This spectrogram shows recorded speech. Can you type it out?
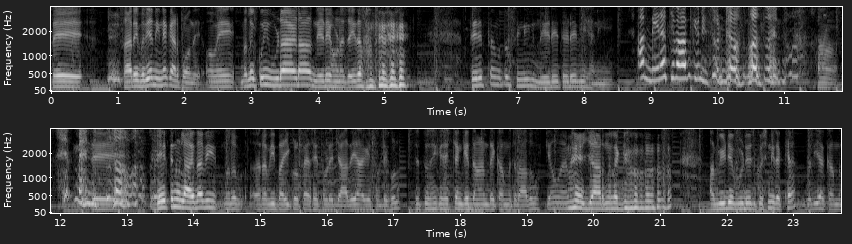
ਤੇ ਸਾਰੇ ਵਧੀਆ ਨਹੀਂ ਨਾ ਕਰ ਪਾਉਂਦੇ। ਉਵੇਂ ਮਤਲਬ ਕੋਈ ਊੜਾ ਐੜਾ ਨੇੜੇ ਹੋਣਾ ਚਾਹੀਦਾ ਬੰਦੇ ਦੇ। ਤੇਰੇ ਤਾਂ ਮਤਲਬ ਸਿੰਗਿੰਗ ਨੇੜੇ ਤੇੜੇ ਵੀ ਹੈ ਨਹੀਂ। ਆ ਮੇਰਾ ਜਵਾਬ ਕਿਉਂ ਨਹੀਂ ਸੁਣ ਰਿਹਾ ਉਸ ਮਾਸੂਮ ਨੂੰ? ਹਾਂ ਮੈਨੂੰ ਤੇ ਸੁਣਾਵਾ। ਜੇ ਤੈਨੂੰ ਲੱਗਦਾ ਵੀ ਮਤਲਬ ਰਵੀ ਬਾਈ ਕੋਲ ਪੈਸੇ ਥੋੜੇ ਜ਼ਿਆਦੇ ਆ ਗਏ ਤੁਹਾਡੇ ਕੋਲ ਤੇ ਤੁਸੀਂ ਕਿਸੇ ਚੰਗੇ ਦਾਨ ਦੇ ਕੰਮ ਚਲਾ ਦਿਓ ਕਿਉਂ ਐਵੇਂ ਯਾਰਨ ਲੱਗੇ ਹੋ? ਆ ਵੀਡੀਓ ਵੀਡੀਓ 'ਚ ਕੁਝ ਨਹੀਂ ਰੱਖਿਆ ਵਧੀਆ ਕੰਮ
